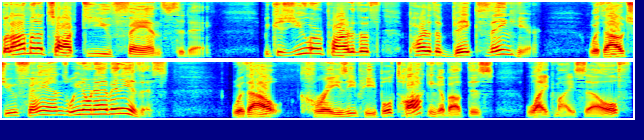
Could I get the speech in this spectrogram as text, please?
But I'm going to talk to you fans today because you are part of the part of the big thing here. Without you fans, we don't have any of this. Without crazy people talking about this like myself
